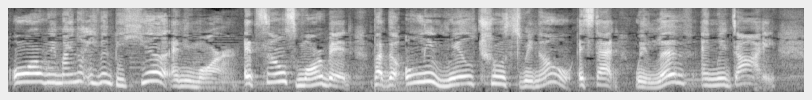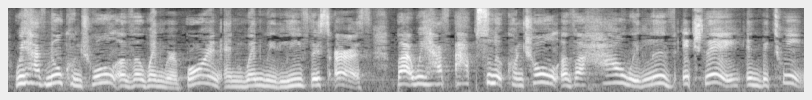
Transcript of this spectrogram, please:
or we might not even be here anymore. It sounds morbid, but the only real truths we know is that we live and we die. We have no control over when we're born and when we leave this earth, but we have absolute control over how we live each day in between.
